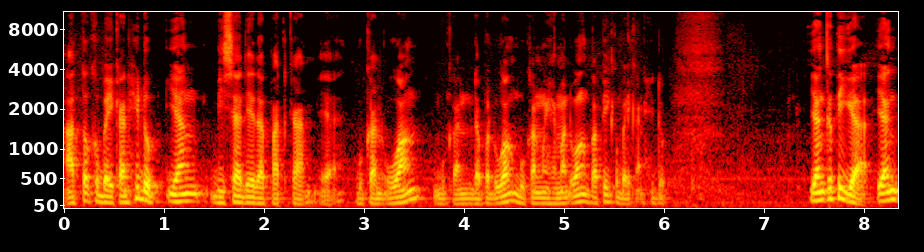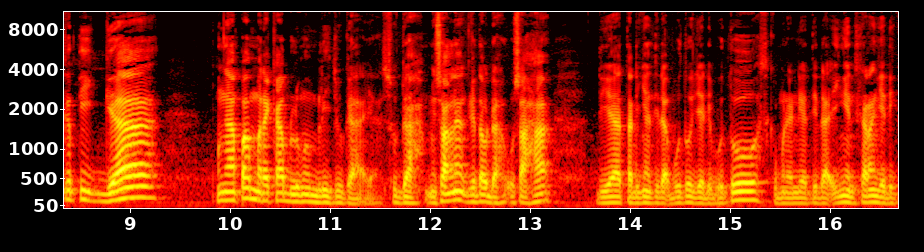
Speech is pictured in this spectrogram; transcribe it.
atau kebaikan hidup yang bisa dia dapatkan ya bukan uang bukan dapat uang bukan menghemat uang tapi kebaikan hidup yang ketiga yang ketiga mengapa mereka belum membeli juga ya sudah misalnya kita udah usaha dia tadinya tidak butuh jadi butuh, kemudian dia tidak ingin, sekarang jadi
